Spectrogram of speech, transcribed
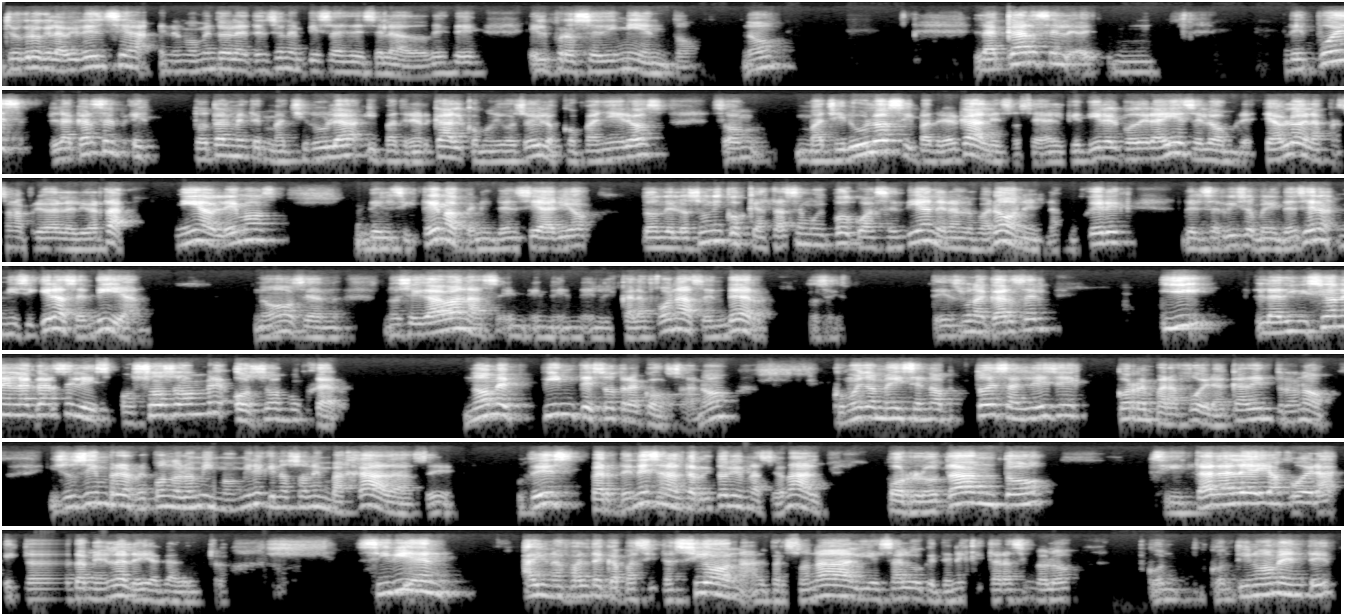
Yo creo que la violencia en el momento de la detención empieza desde ese lado, desde el procedimiento, ¿no? La cárcel, eh, mm, después la cárcel es totalmente machirula y patriarcal, como digo yo, y los compañeros son machirulos y patriarcales, o sea, el que tiene el poder ahí es el hombre. Te hablo de las personas privadas de la libertad. Ni hablemos del sistema penitenciario, donde los únicos que hasta hace muy poco ascendían eran los varones, las mujeres del servicio penitenciario ni siquiera ascendían, ¿no? O sea, no llegaban en, el escalafón a ascender. Entonces, es una cárcel y la división en la cárcel es o sos hombre o sos mujer. No me pintes otra cosa, ¿no? Como ellos me dicen, no, todas esas leyes corren para afuera, acá adentro no. Y yo siempre respondo lo mismo, mire que no son embajadas, eh. ustedes pertenecen al territorio nacional, por lo tanto, si está la ley afuera, está también la ley acá adentro. Si bien hay una falta de capacitación al personal y es algo que tenés que estar haciéndolo continuamente,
